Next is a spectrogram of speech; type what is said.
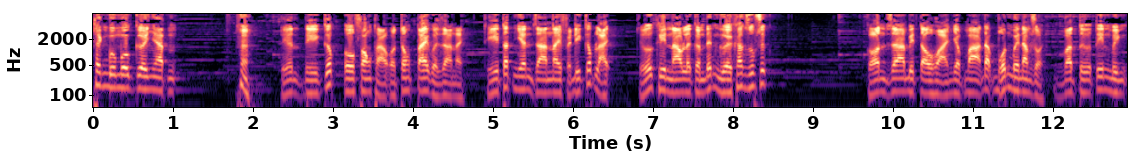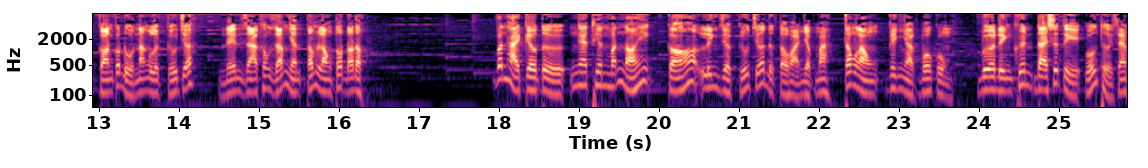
Thành mù mù cười nhạt. Tiền đi cướp ô phong thảo ở trong tay của già này. Thì tất nhiên già này phải đi cấp lại. Chứ khi nào lại cần đến người khác giúp sức. Còn Gia bị tàu hỏa nhập ma đã 40 năm rồi và tự tin mình còn có đủ năng lực cứu chữa, nên Gia không dám nhận tấm lòng tốt đó đâu. Vân Hải Kiều Tử nghe Thiên Mẫn nói có linh dược cứu chữa được tàu hỏa nhập ma, trong lòng kinh ngạc vô cùng. Vừa định khuyên đại sư tỷ uống thử xem,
